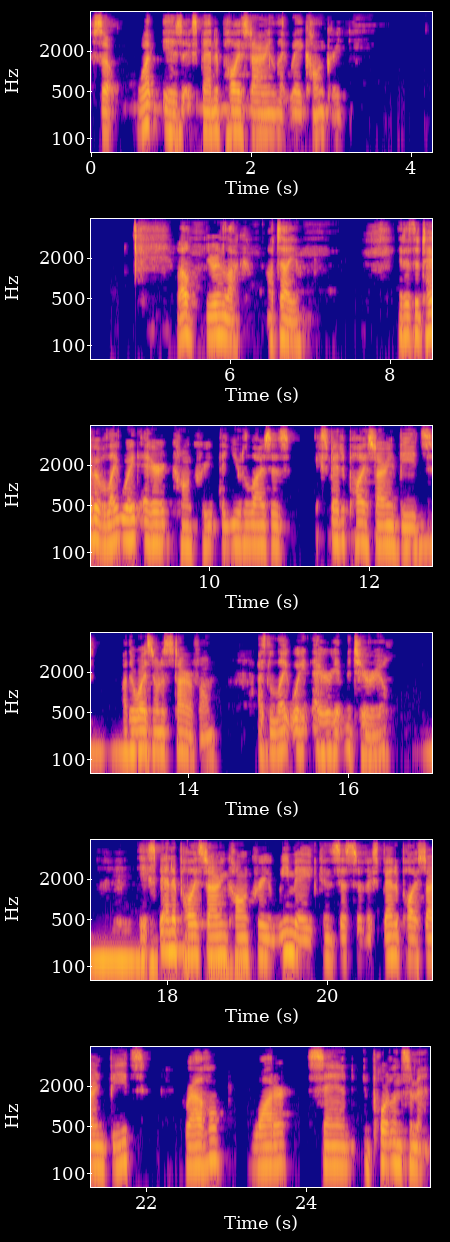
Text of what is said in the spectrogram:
So, what is expanded polystyrene lightweight concrete? Well, you're in luck, I'll tell you. It is a type of lightweight aggregate concrete that utilizes expanded polystyrene beads, otherwise known as styrofoam, as the lightweight aggregate material. The expanded polystyrene concrete we made consists of expanded polystyrene beads, gravel, water, sand, and Portland cement.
